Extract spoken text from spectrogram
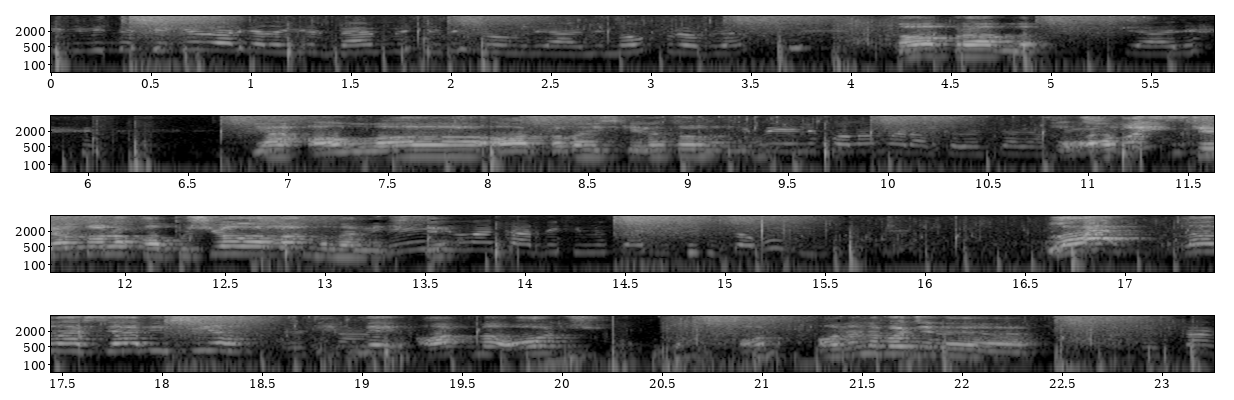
Biz video çekiyor arkadaşlar beğenmeseniz de olur yani no problem No problem. yani Ya Allah arkada iskeletor var. bir beğeni falan var arkadaşlar yani Ama iskeletorla kapışıyorlar lan bunların ikisi. beğeni lan kardeşimin sayfası tamam mı? Lan! Lan aşağı düşüyor. Ne? Atma oç. An ananı bacını. Özkan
